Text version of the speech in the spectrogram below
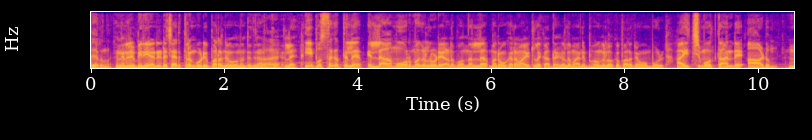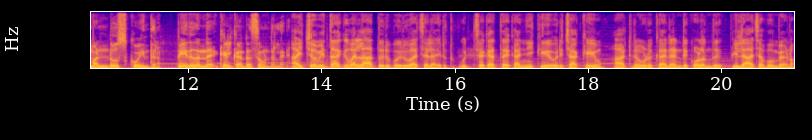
തീർന്നു. അങ്ങനെ ഒരു ബിരിയാണിയുടെ ചരിത്രം കൂടി പറഞ്ഞു പോകുന്നുണ്ട് ഇതിനകത്ത് അല്ലേ? ഈ പുസ്തകത്തിലെ എല്ലാ ഓർമ്മകളിലൂടെയാണ് പോകുന്നത് നല്ല മനോഹരമായിട്ടുള്ള കഥകളും അനുഭവങ്ങളും ഒക്കെ പറഞ്ഞു പോകുമ്പോൾ ഐച്ചുമോത്താന്റെ ആടും മണ്ടൂസ് കൊയിന്തനും. പേര് തന്നെ കേൾക്കാൻ രസമുണ്ടല്ലേ? അയച്ചോമിത്താക്ക് വല്ലാത്തൊരു പൊരുവാച്ചലായിരുന്നു. ഉച്ചക്കത്തെ കഞ്ഞിക്ക് ഒരു ചക്കയും ആട്ടിന് കൊടുക്കാൻ രണ്ട് കുളന്ത് പിലാച്ചപ്പും വേണം.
